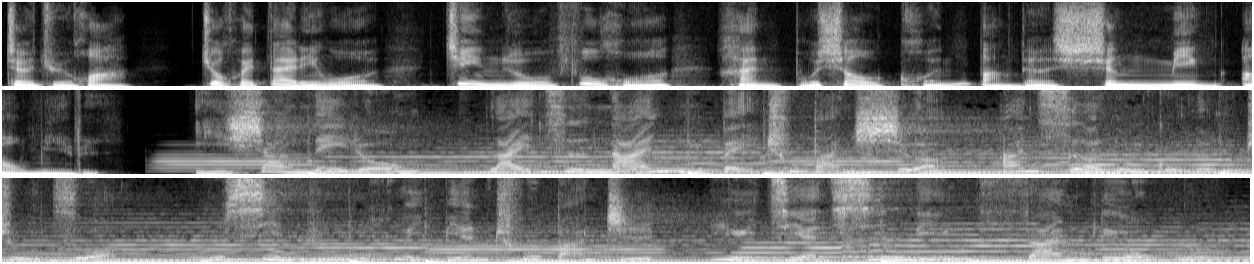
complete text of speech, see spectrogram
这句话就会带领我。进入复活和不受捆绑的生命奥秘里。以上内容来自南与北出版社安瑟伦古伦著作，吴信如汇编出版之《遇见心灵三六五》。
